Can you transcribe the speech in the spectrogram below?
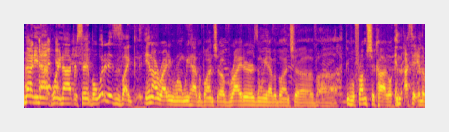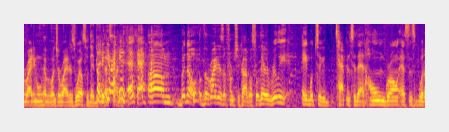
99.9%. But what it is is like in our writing room, we have a bunch of writers and we have a bunch of uh, people from Chicago. And I say in the writing room, we have a bunch of writers. Where else would they be? That's funny. right. Okay. Um, but no, the writers are from Chicago, so they're really able to tap into that homegrown essence, but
